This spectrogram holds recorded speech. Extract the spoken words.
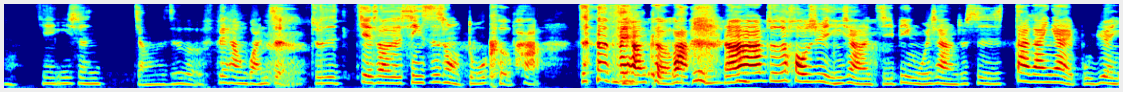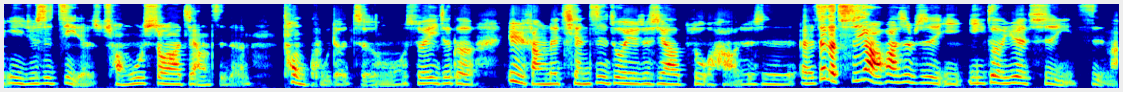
哦，今天医生讲的这个非常完整，就是介绍的心丝虫有多可怕，真的非常可怕。然后它就是后续影响的疾病，我想就是大家应该也不愿意，就是自己的宠物受到这样子的痛苦的折磨。所以这个预防的前置作业就是要做好，就是呃，这个吃药的话，是不是一一个月吃一次嘛？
